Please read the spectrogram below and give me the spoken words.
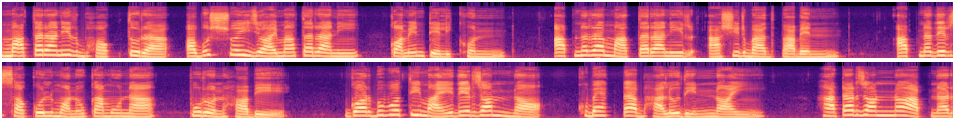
মাতা রানীর ভক্তরা অবশ্যই জয় মাতা রানী কমেন্টে লিখুন। আপনারা মাতা রানীর আশীর্বাদ পাবেন। আপনাদের সকল মনোকামনা পূরণ হবে। গর্ভবতী মায়েদের জন্য খুব একটা ভালো দিন নয়। হাঁটার জন্য আপনার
